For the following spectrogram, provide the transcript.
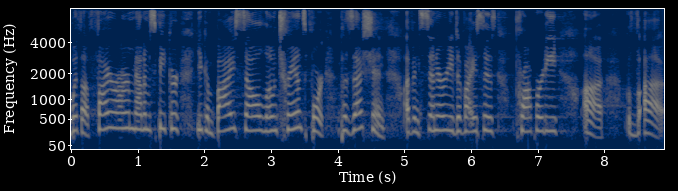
with a firearm, Madam Speaker. You can buy, sell, loan, transport, possession of incendiary devices, property, uh, uh,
